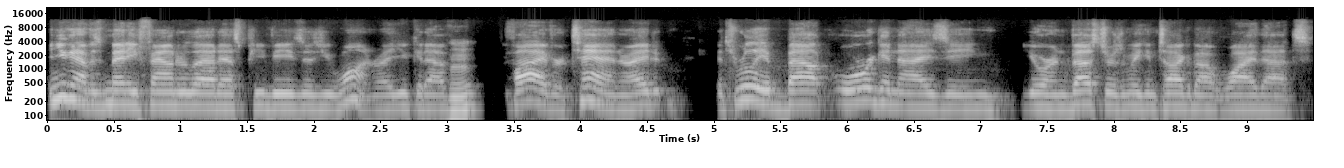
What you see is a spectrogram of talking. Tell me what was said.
And you can have as many founder led SPVs as you want, right? You could have Mhm. five or 10, right? It's really about organizing your investors. And we can talk about why that's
